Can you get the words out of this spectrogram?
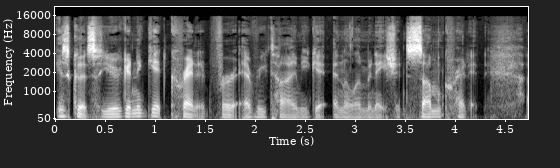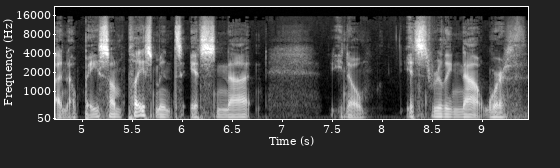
is good. So you're going to get credit for every time you get an elimination, some credit. Uh, now, based on placements, it's not, you know, it's really not worth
